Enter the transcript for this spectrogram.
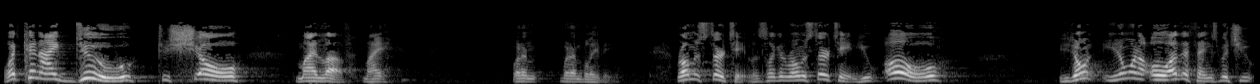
What can I do to show my love, my, what, I'm, what I'm believing? Romans 13. Let's look at Romans 13. You owe you don't, you don't want to owe other things, but you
